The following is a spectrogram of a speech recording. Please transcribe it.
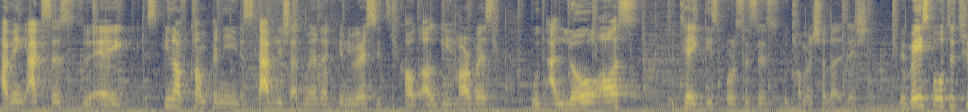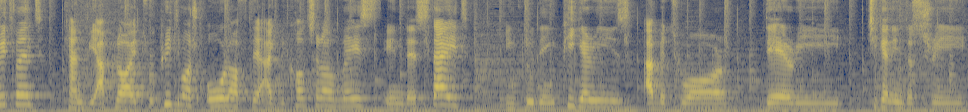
Having access to a spin-off company established at Murdoch University called Algae Harvest would allow us to take these processes to commercialization. The wastewater treatment can be applied to pretty much all of the agricultural waste in the state, including piggeries, abattoir, dairy, chicken industry,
